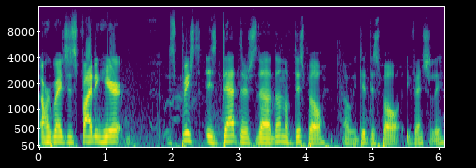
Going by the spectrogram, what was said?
Archmage is fighting here. This priest is dead. There's the none of Dispel. Oh, he did Dispel eventually.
